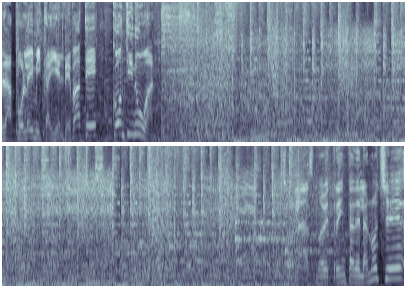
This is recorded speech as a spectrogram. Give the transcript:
La polémica y el debate continúan. Son las 9.30 de la noche,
